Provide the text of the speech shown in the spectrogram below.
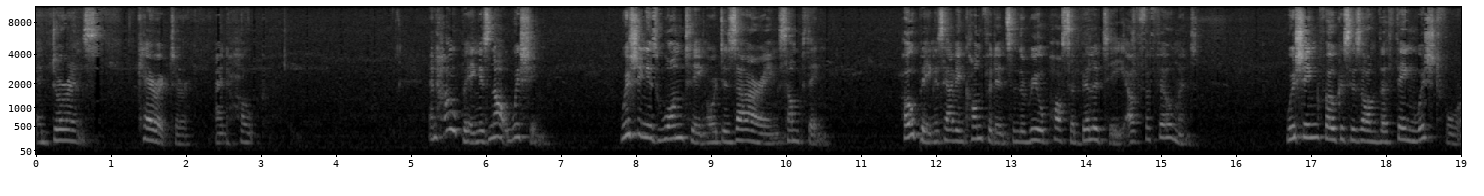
endurance, character, and hope. And hoping is not wishing. Wishing is wanting or desiring something. Hoping is having confidence in the real possibility of fulfillment. Wishing focuses on the thing wished for.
